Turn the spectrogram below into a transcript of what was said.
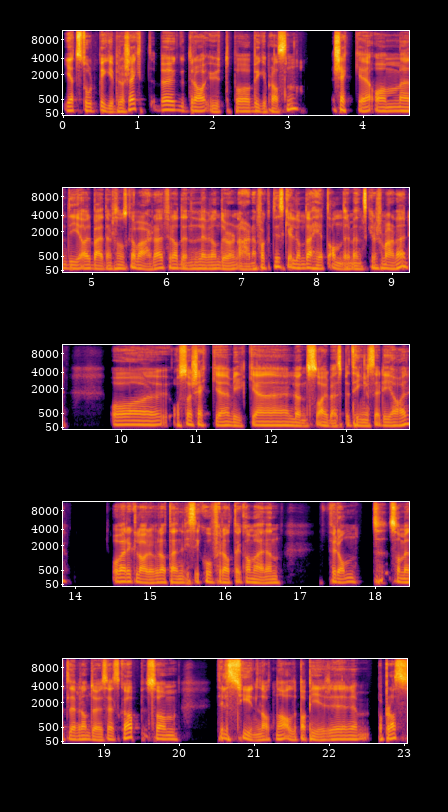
i et stort byggeprosjekt bør dra ut på byggeplassen, sjekke om de arbeiderne som skal være der fra den leverandøren er der faktisk, eller om det er helt andre mennesker som er der. Og også sjekke hvilke lønns- og arbeidsbetingelser de har. Og være klar over at det er en risiko for at det kan være en front som et leverandørselskap som tilsynelatende har alle papirer på plass,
